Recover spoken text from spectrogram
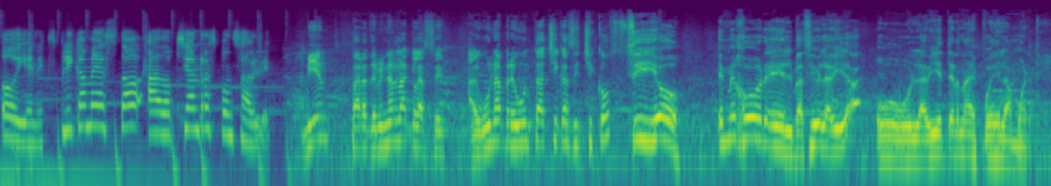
Hoy en Explícame esto, adopción responsable. Bien, para terminar la clase, ¿alguna pregunta chicas y chicos? Sí, yo. ¿Es mejor el vacío de la vida o la vida eterna después de la muerte?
